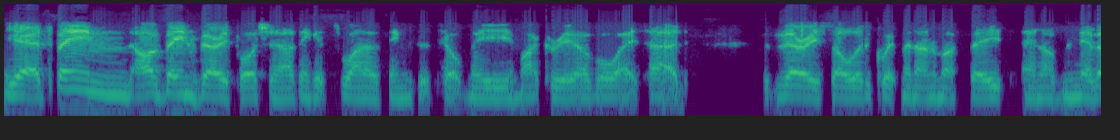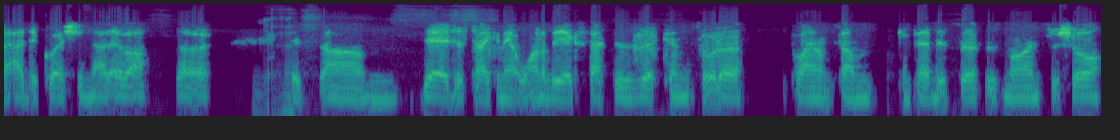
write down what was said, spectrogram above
yeah, it's been I've been very fortunate. I think it's one of the things that's helped me in my career. I've always had very solid equipment under my feet, and I've never had to question that ever. So it's um yeah, just taking out one of the X factors that can sort of play on some competitive surfers' minds for sure.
